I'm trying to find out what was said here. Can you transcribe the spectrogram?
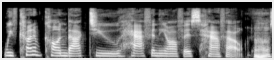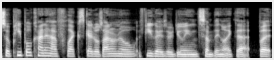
we've kind of gone back to half in the office, half out. Uh-huh. So people kind of have flex schedules. I don't know if you guys are doing something like that, but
